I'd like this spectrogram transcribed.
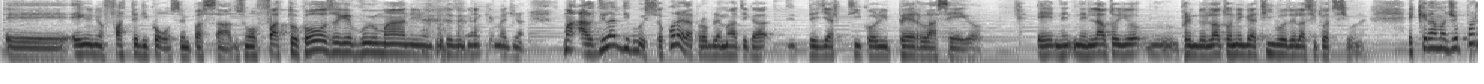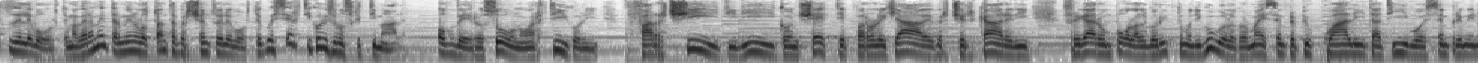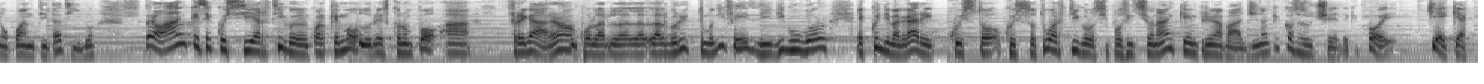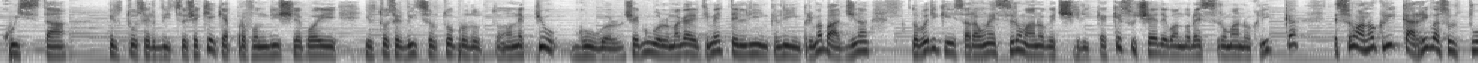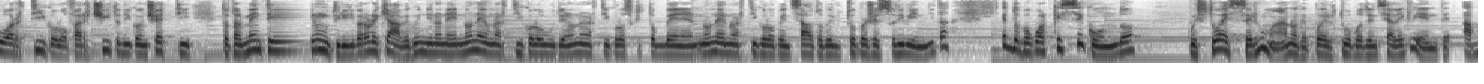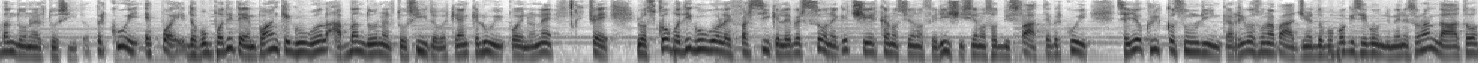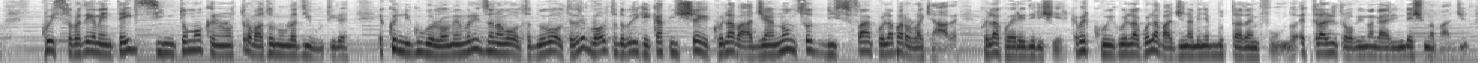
e, io ne ho fatte di cose in passato, insomma, ho fatto cose che voi umani non potete neanche immaginare. Ma al di là di questo, qual è la problematica degli articoli per la SEO? E nel lato io prendo il lato negativo della situazione è che la maggior parte delle volte ma veramente almeno l'80% delle volte questi articoli sono scritti male. Ovvero sono articoli farciti di concetti e parole chiave per cercare di fregare un po' l'algoritmo di Google che ormai è sempre più qualitativo e sempre meno quantitativo. Però anche se questi articoli in qualche modo riescono un po' a fregare no? un po' la, la, l'algoritmo di, di, di, Google e quindi magari questo, questo tuo articolo si posiziona anche in prima pagina, che cosa succede? Che poi chi è che acquista il tuo servizio, cioè chi è che approfondisce poi il tuo servizio, il tuo prodotto, non è più Google, cioè Google magari ti mette il link lì in prima pagina, dopodiché sarà un essere umano che ci clicca. E che succede quando l'essere umano clicca? L'essere umano clicca, arriva sul tuo articolo farcito di concetti totalmente inutili, di parole chiave, quindi non è, non è un articolo utile, non è un articolo scritto bene, non è un articolo pensato per il tuo processo di vendita e dopo qualche secondo questo essere umano, che poi è il tuo potenziale cliente, abbandona il tuo sito. Per cui, e poi dopo un po' di tempo anche Google abbandona il tuo sito, perché anche lui poi non è, cioè lo scopo di Google è far sì che le persone che cercano siano felici, siano soddisfatte. Per cui se io clicco su un link, arrivo su una pagina e dopo pochi secondi me ne sono andato, questo praticamente è il sintomo che non ho trovato nulla di utile e quindi Google lo memorizza una volta, due volte, tre volte, dopodiché capisce che quella pagina non soddisfa quella parola chiave, quella query di ricerca, per cui quella, quella pagina viene buttata in fondo e te la ritrovi magari in decima pagina.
